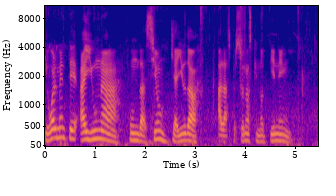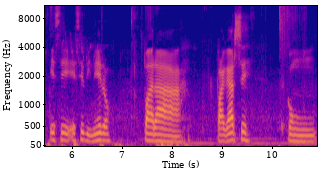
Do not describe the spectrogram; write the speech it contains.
Igualmente hay una fundación que ayuda a las personas que no tienen ese, ese dinero para pagarse con,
